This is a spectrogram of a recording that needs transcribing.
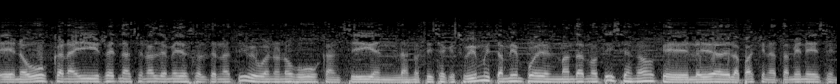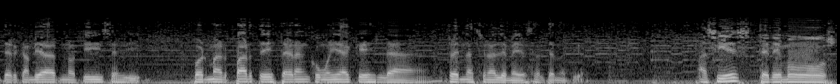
eh, nos buscan ahí Red Nacional de Medios Alternativos y bueno, nos buscan, siguen las noticias que subimos y también pueden mandar noticias, ¿no? Que la idea de la página también es intercambiar noticias y formar parte de esta gran comunidad que es la Red Nacional de Medios Alternativos. Así es, tenemos,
